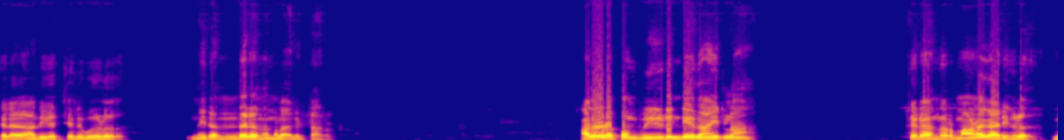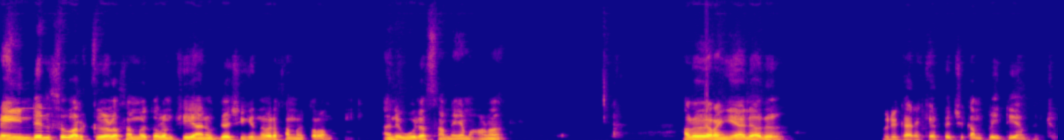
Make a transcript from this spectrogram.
ചില അധിക ചെലവുകൾ നിരന്തരം നമ്മൾ അലട്ടാറുണ്ട്. അതോടൊപ്പം വീടിന്റെതായിട്ടുള്ള ചില നിർമ്മാണ കാര്യങ്ങൾ മെയിന്റനൻസ് വർക്കുകളെ സംബന്ധിച്ചോളം ചെയ്യാൻ ഉദ്ദേശിക്കുന്നവരെ സംബന്ധിച്ചോളം അനുകൂല സമയമാണ്. അത് ഇറങ്ങിയാൽ അത് ഒരു കരക്കെത്തിച്ച് കംപ്ലീറ്റ് ചെയ്യാൻ പറ്റും.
